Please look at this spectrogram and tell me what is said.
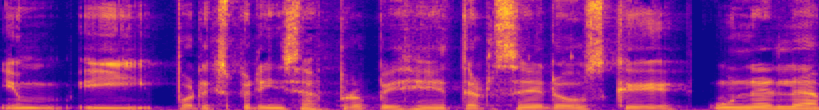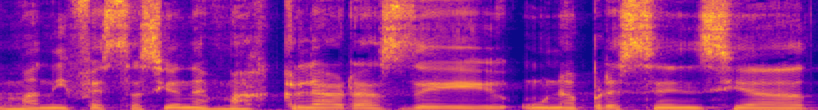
y, por experiencias propias y de terceros que una de las manifestaciones más claras de una presencia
